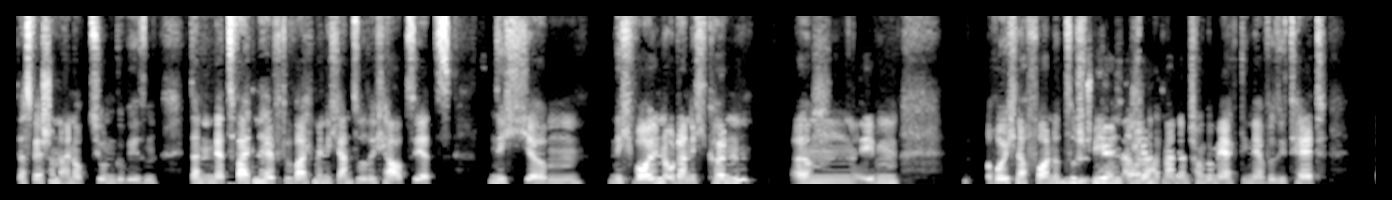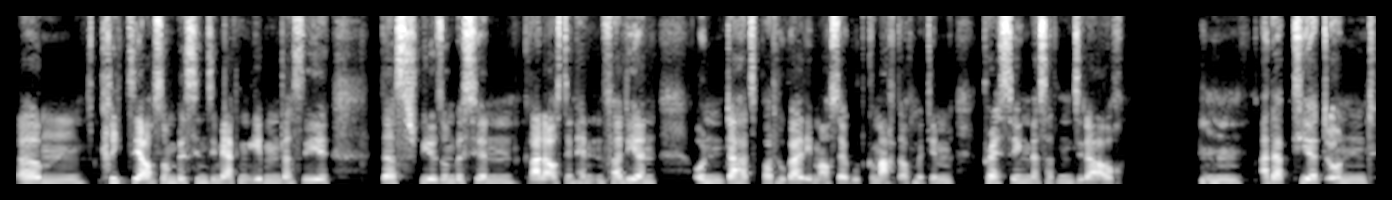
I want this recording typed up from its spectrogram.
das wäre schon eine Option gewesen. Dann in der zweiten Hälfte war ich mir nicht ganz so sicher, ob sie jetzt nicht, ähm, nicht wollen oder nicht können, ähm, eben ruhig nach vorne zu spielen. Also da hat man dann schon gemerkt, die Nervosität ähm, kriegt sie auch so ein bisschen. Sie merken eben, dass sie das Spiel so ein bisschen gerade aus den Händen verlieren. Und da hat es Portugal eben auch sehr gut gemacht, auch mit dem Pressing. Das hatten sie da auch äh, adaptiert und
